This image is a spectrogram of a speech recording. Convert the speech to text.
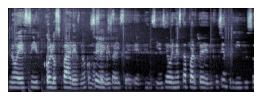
no es ir con los pares, ¿no? Como Sí, se les exacto. dice en, en ciencia o en esta parte de difusión, porque incluso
